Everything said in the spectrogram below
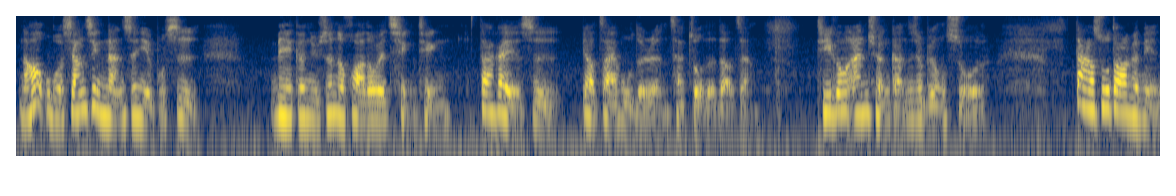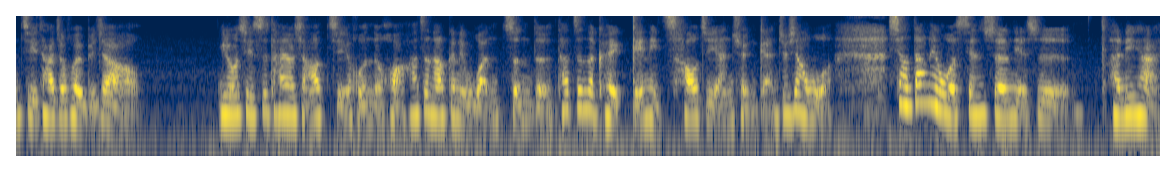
然后我相信男生也不是每个女生的话都会倾听，大概也是。要在乎的人才做得到这样，提供安全感，这就不用说了。大叔到了个年纪，他就会比较，尤其是他又想要结婚的话，他真的要跟你玩真的，他真的可以给你超级安全感。就像我，像当年我先生也是很厉害，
